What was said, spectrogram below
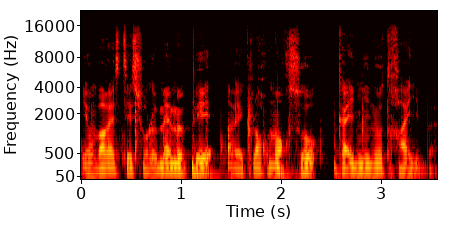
Et on va rester sur le même EP avec leur morceau Kaimino Tribe.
